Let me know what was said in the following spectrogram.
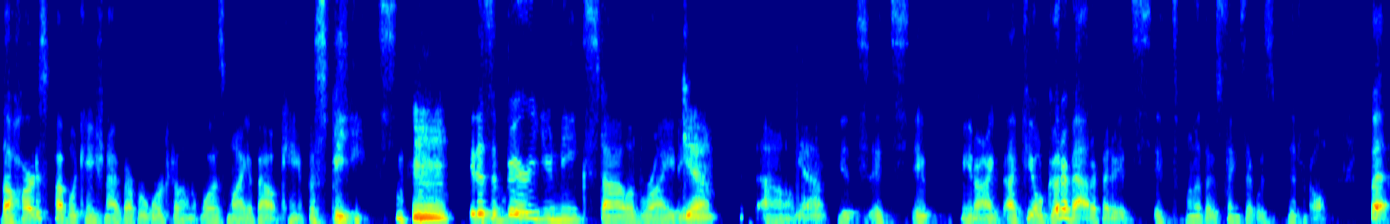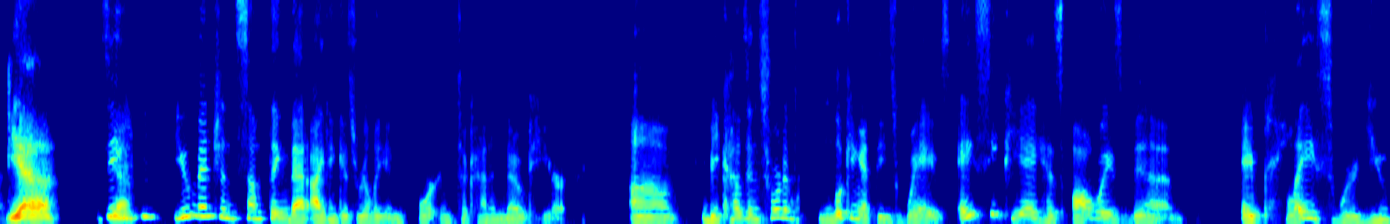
the hardest publication I've ever worked on was my About Campus piece. Mm. It is a very unique style of writing. Yeah. Um, yeah. It's, it's, it, you know, I, I feel good about it, but it's, it's one of those things that was difficult. But yeah. See, yeah. You, you mentioned something that I think is really important to kind of note here. Um, because in sort of looking at these waves, ACPA has always been a place where you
